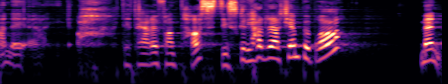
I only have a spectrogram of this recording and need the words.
han er ah, Dette her er fantastisk. Og de hadde det kjempebra. Men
